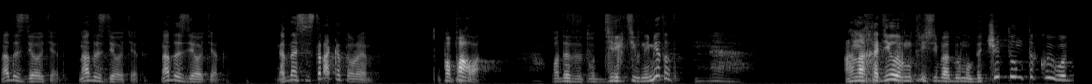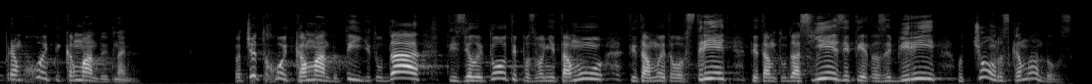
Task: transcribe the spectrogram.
надо сделать это, надо сделать это, надо сделать это. Одна сестра, которая попала под этот вот директивный метод, она ходила внутри себя, думала, да что это он такой вот прям ходит и командует нами. Вот что это ходит команду, ты иди туда, ты сделай то, ты позвони тому, ты там этого встреть, ты там туда съезди, ты это забери. Вот что он раскомандовался?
